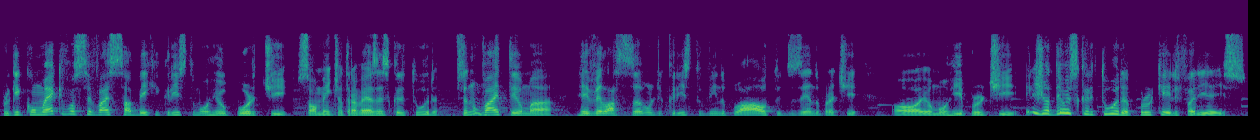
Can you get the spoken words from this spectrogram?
Porque como é que você vai saber que Cristo morreu por ti? Somente através da Escritura. Você não vai ter uma revelação de Cristo vindo pro alto e dizendo para ti, ó, oh, eu morri por ti. Ele já deu escritura, por que ele faria isso?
